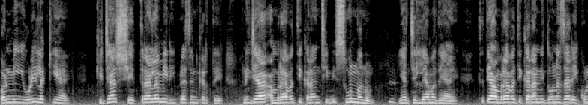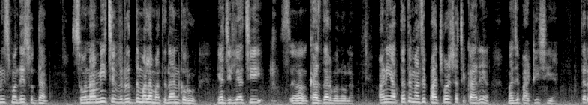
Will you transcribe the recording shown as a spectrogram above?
पण मी एवढी लक्की आहे की ज्या क्षेत्राला मी रिप्रेझेंट करते आणि ज्या अमरावतीकरांची मी सून म्हणून. या जिल्ह्यामध्ये आहे तर त्या अमरावतीकरांनी दोन हजार एकोणीसमध्ये सुद्धा सोनामीच्या विरुद्ध मला मतदान करून या जिल्ह्याची खासदार बनवला आणि आता ते माझे पाच वर्षाचे कार्य माझे पाठीशी आहे तर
